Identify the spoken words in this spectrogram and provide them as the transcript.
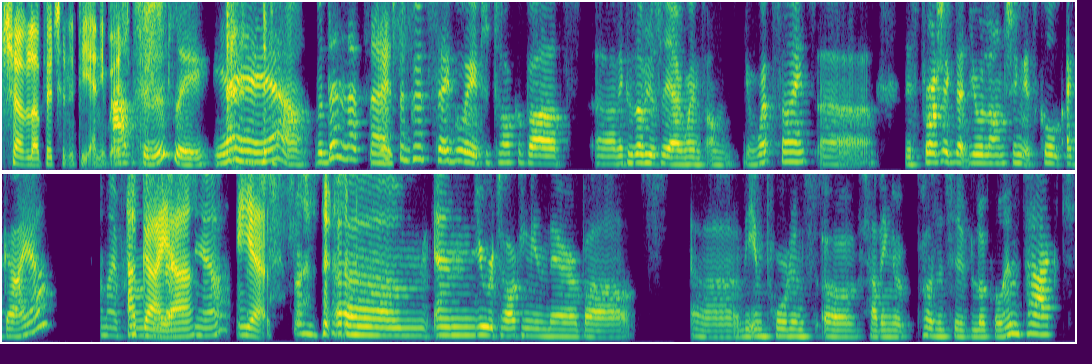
travel opportunity, anyways. Absolutely. Yeah, yeah, yeah. But then that's that's a good segue to talk about uh, because obviously I went on your website, uh, this project that you're launching. It's called Agaia. Am I pronouncing that? Agaia. Yeah. Yes. Um, and you were talking in there about uh, the importance of having a positive local impact.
